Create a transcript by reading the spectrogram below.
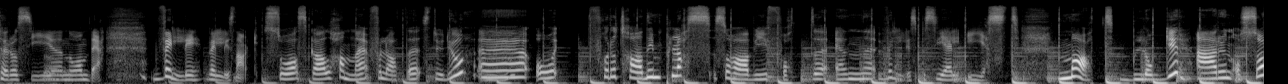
tør å si noe om det. Veldig, veldig snart. Så skal Hanne forlate studio. Eh, og for å ta din plass, så har vi fått en veldig spesiell gjest. Matblogger er hun også.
